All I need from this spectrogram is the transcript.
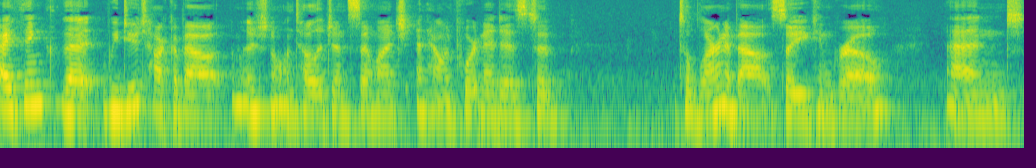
I think that we do talk about emotional intelligence so much and how important it is to to learn about so you can grow and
